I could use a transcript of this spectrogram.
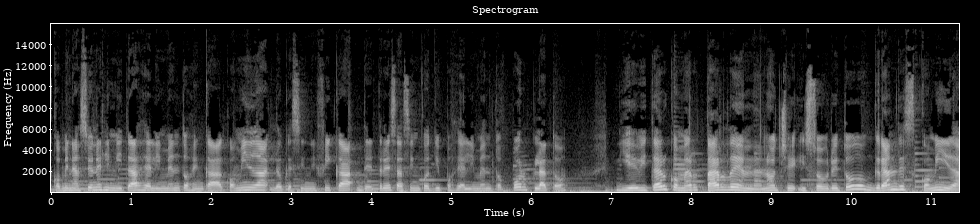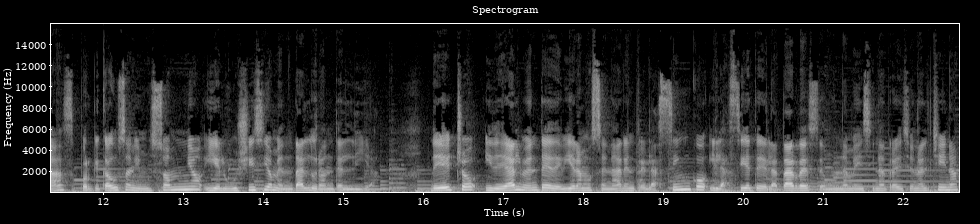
combinaciones limitadas de alimentos en cada comida, lo que significa de 3 a 5 tipos de alimento por plato, y evitar comer tarde en la noche y sobre todo grandes comidas porque causan insomnio y el bullicio mental durante el día. De hecho, idealmente debiéramos cenar entre las 5 y las 7 de la tarde, según la medicina tradicional china,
